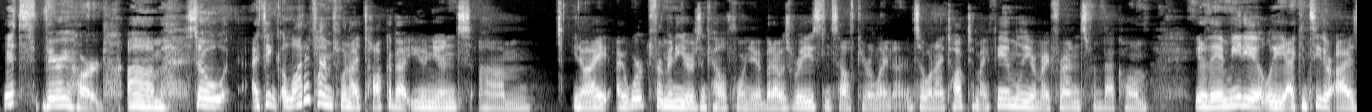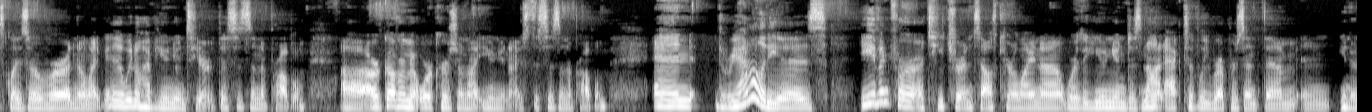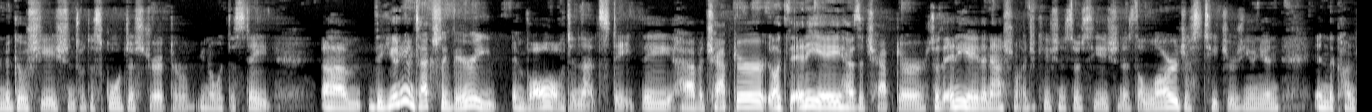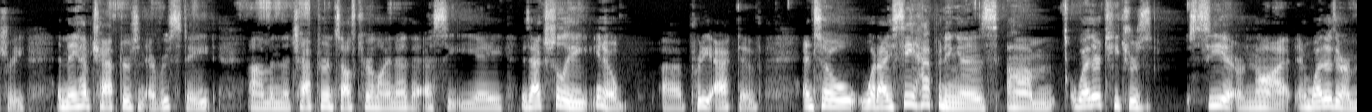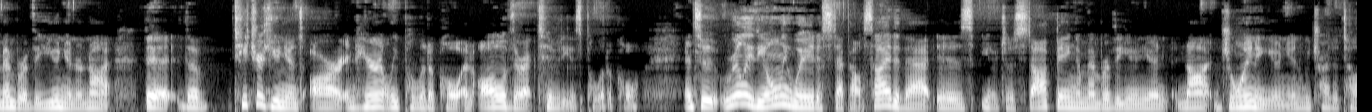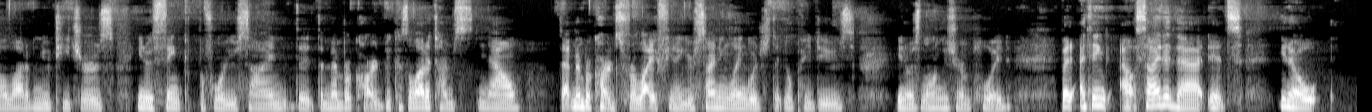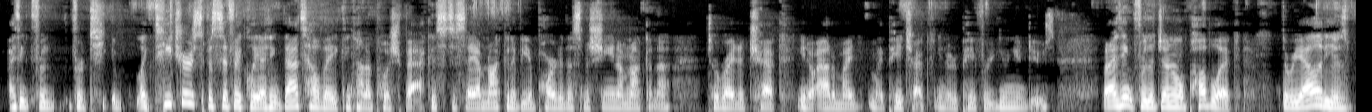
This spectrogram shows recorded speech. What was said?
It's very hard. Um, so I think a lot of times when I talk about unions, um, you know, I, I worked for many years in California, but I was raised in South Carolina. And so when I talk to my family or my friends from back home, you know, they immediately, I can see their eyes glaze over and they're like, eh, we don't have unions here. This isn't a problem. Uh, our government workers are not unionized. This isn't a problem. And the reality is, even for a teacher in South Carolina where the union does not actively represent them in, you know, negotiations with the school district or, you know, with the state, um, the union's actually very involved in that state. They have a chapter, like the NEA has a chapter. So the NEA, the National Education Association, is the largest teachers union in the country, and they have chapters in every state. Um, and the chapter in South Carolina, the SCEA, is actually, you know, uh, pretty active. And so what I see happening is um, whether teachers see it or not, and whether they're a member of the union or not, the the teachers unions are inherently political and all of their activity is political. And so really the only way to step outside of that is, you know, to stop being a member of the union, not join a union. We try to tell a lot of new teachers, you know, think before you sign the, the member card because a lot of times now that member card's for life. You know, you're signing language that you'll pay dues, you know, as long as you're employed. But I think outside of that, it's, you know, I think for for te- like teachers specifically, I think that's how they can kind of push back is to say, I'm not going to be a part of this machine. I'm not going to to write a check, you know, out of my my paycheck, you know, to pay for union dues. But I think for the general public, the reality is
